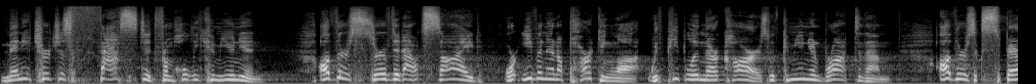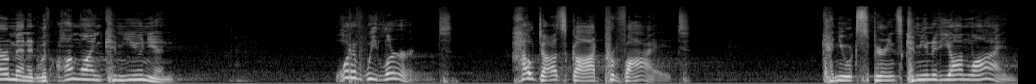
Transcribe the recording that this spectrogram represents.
Many churches fasted from Holy Communion. Others served it outside or even in a parking lot with people in their cars with communion brought to them. Others experimented with online communion. What have we learned? How does God provide? Can you experience community online?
